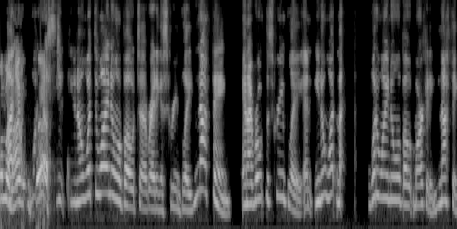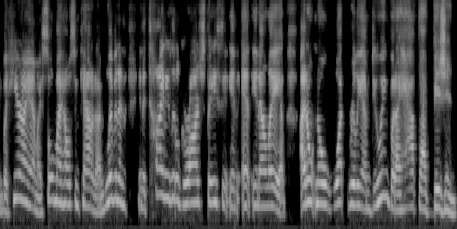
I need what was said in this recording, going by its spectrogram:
I, am impressed. You, you, know what do I know about uh, writing a screenplay? Nothing. And I wrote the screenplay, and you know what? My, what do I know about marketing? Nothing. But here I am. I sold my house in Canada. I'm living in in a tiny little garage space in in, in LA. I don't know what really I'm doing, but I have that vision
